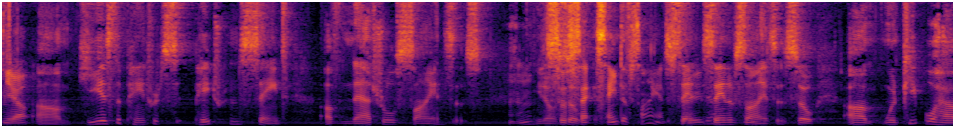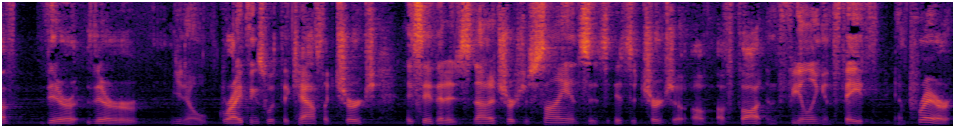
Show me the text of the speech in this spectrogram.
Yeah. Um, he is the patron patron saint of natural sciences. You know, so, sa- saint of science. Saint, saint of sciences. So um, when people have their their you know gripings with the Catholic Church, they say that it's not a church of science. It's it's a church of, of, of thought and feeling and faith and prayer.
